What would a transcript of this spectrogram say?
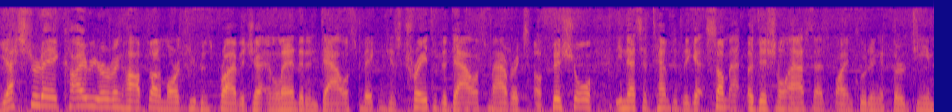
Yesterday, Kyrie Irving hopped on Mark Cuban's private jet and landed in Dallas, making his trade to the Dallas Mavericks official. The Nets attempted to get some additional assets by including a third team,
